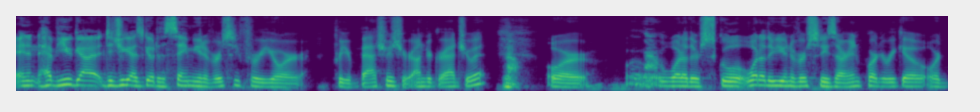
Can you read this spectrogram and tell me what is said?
and have you guys did you guys go to the same university for your for your bachelor's, your undergraduate, No. or No. what other school, what other universities are in Puerto Rico, or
